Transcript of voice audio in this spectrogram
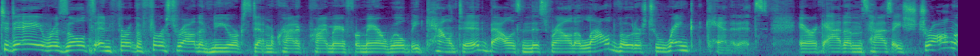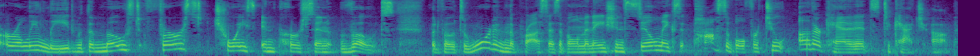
Today, results in for the first round of New York's Democratic primary for mayor will be counted. Ballots in this round allowed voters to rank candidates. Eric Adams has a strong early lead with the most first choice in person votes. But votes awarded in the process of elimination still makes it possible for two other candidates to catch up.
